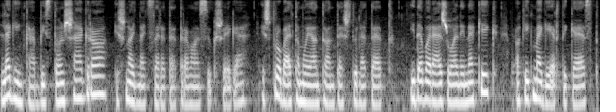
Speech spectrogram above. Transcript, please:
leginkább biztonságra és nagy-nagy szeretetre van szüksége. És próbáltam olyan tantestületet ide varázsolni nekik, akik megértik ezt.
